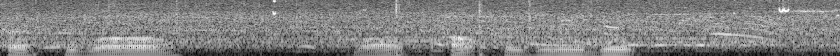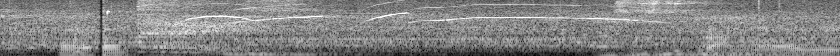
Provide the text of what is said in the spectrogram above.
Press the ball. Ball pump a little bit. Perfect. From the area.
